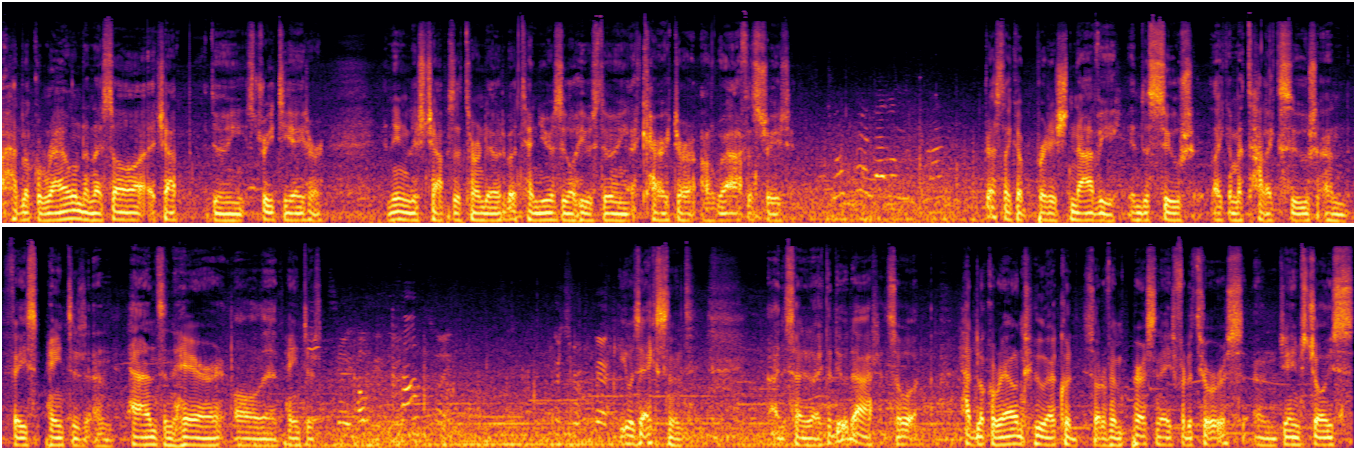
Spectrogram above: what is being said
I had a look around and I saw a chap doing street theatre. An English chap, as it turned out, about 10 years ago, he was doing a character on Grafton Street. Dressed like a British navvy in the suit, like a metallic suit, and face painted, and hands and hair all uh, painted. He was excellent. I decided I could do that. So had a look around who I could sort of impersonate for the tourists, and James Joyce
